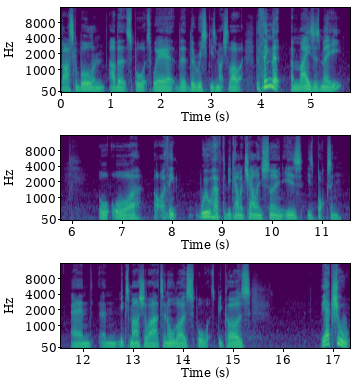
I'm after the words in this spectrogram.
basketball and other sports where the, the risk is much lower. The thing that amazes me, or, or I think will have to become a challenge soon, is is boxing and and mixed martial arts and all those sports because the actual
